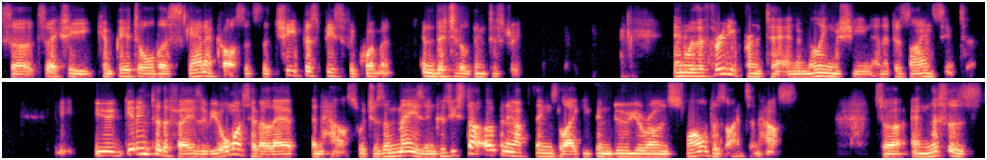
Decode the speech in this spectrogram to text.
So it's actually compared to all the scanner costs, it's the cheapest piece of equipment in digital dentistry. And with a 3D printer and a milling machine and a design center, you're getting to the phase of you almost have a lab in house, which is amazing because you start opening up things like you can do your own small designs in house. So, and this is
